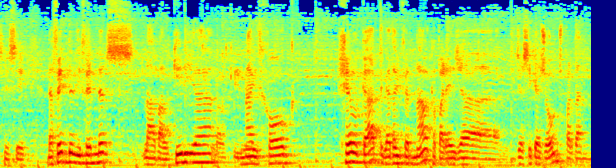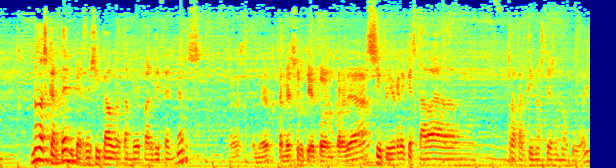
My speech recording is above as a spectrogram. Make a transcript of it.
Sí, sí. De fet, de Defenders, la Valkyria, Valkyria. Nighthawk, Hellcat, Gata Infernal, que apareix a Jessica Jones, per tant, no descartem que es deixi caure també per Defenders. També, també sortia Torn per allà, Sí, però jo crec que estava repartint hòsties amb algú, eh?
